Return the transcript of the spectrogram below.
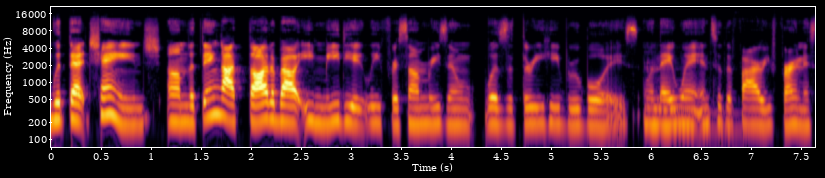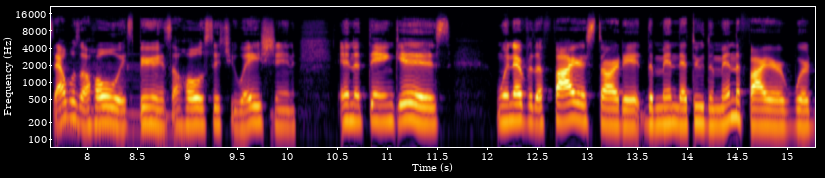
with that change, um, the thing I thought about immediately for some reason was the three Hebrew boys when they went into the fiery furnace. That was a whole experience, a whole situation. And the thing is, whenever the fire started, the men that threw them in the fire were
